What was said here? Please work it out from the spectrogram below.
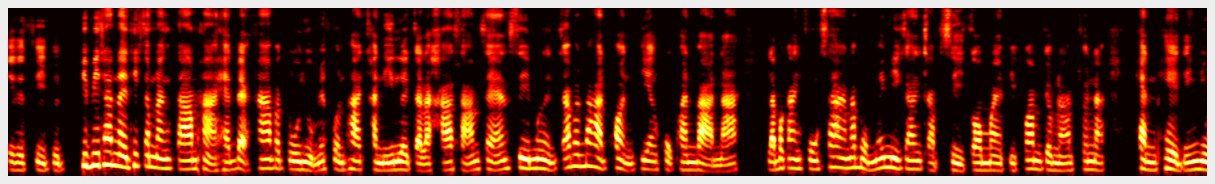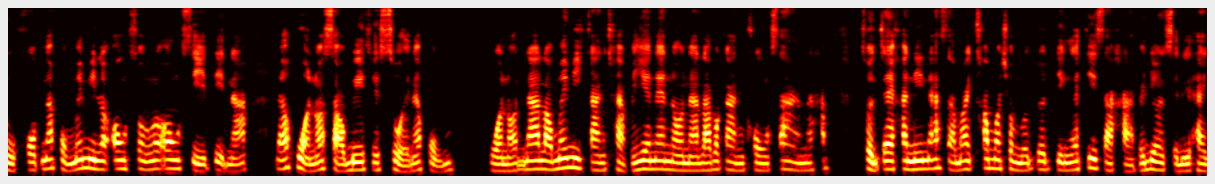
274 จุด พี่ๆท่านใดที่กำลังตามหาแฮชแบ็ก5ประตูอยู่ไม่ควรพลาดคันนี้เลยกับราคา 349,000 บาท ผ่อนเพียง 6,000 บาทนะรับประกันโครงสร้างนะผมไม่มีการกับสีกอไม้พลิกคว่ำจมน้ำชนหนักแผ่นเพจยังอยู่ครบนะผมไม่มีละอองทรงละอองสีติดนะ แล้วหัวนอเสาบีสวยๆนะผม หัวน็อตนะเราไม่มีการขับเยี่ยแน่นอนนะรับประกันโครงสร้างนะครับสนใจคันนี้นะสามารถเข้ามาชมรถตัวจริงได้ที่สาขาพยนต์เสรีไทย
